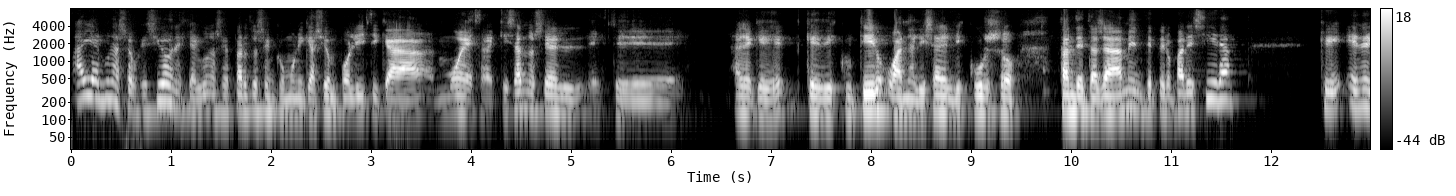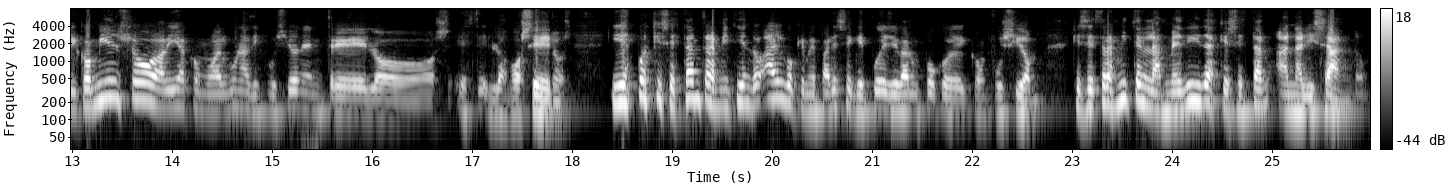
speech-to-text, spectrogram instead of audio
hay algunas objeciones que algunos expertos en comunicación política muestran. Quizás no sea el, este, haya que, discutir o analizar el discurso tan detalladamente, pero pareciera que en el comienzo había como alguna discusión entre los, este, los voceros y después que se están transmitiendo algo que me parece que puede llevar un poco de confusión, que se transmiten las medidas que se están analizando.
